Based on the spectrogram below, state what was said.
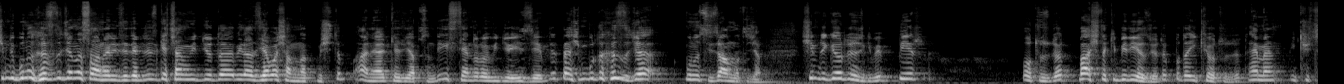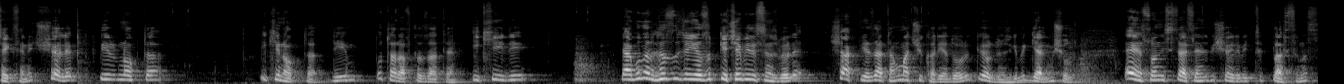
Şimdi bunu hızlıca nasıl analiz edebiliriz? Geçen videoda biraz yavaş anlatmıştım. Hani herkes yapsın diye. İsteyenler o videoyu izleyebilir. Ben şimdi burada hızlıca bunu size anlatacağım. Şimdi gördüğünüz gibi 1 34 baştaki 1'i yazıyorduk. Bu da 2.34. Hemen 2.83. Şöyle 1 nokta 2 nokta diyeyim. Bu tarafta zaten 2 idi. Yani bunları hızlıca yazıp geçebilirsiniz böyle. Şak diye zaten maç yukarıya doğru gördüğünüz gibi gelmiş olur. En son isterseniz bir şöyle bir tıklarsınız.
